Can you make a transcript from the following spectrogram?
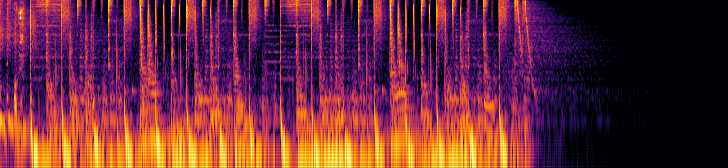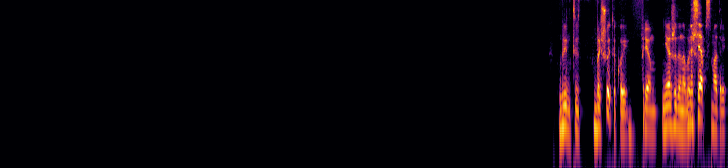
Блин, ты большой такой, прям неожиданно большой. На себя посмотри.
